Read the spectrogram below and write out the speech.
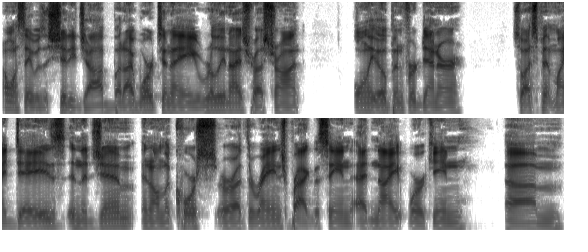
I don't want to say it was a shitty job, but I worked in a really nice restaurant, only open for dinner. So I spent my days in the gym and on the course or at the range practicing at night working um,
